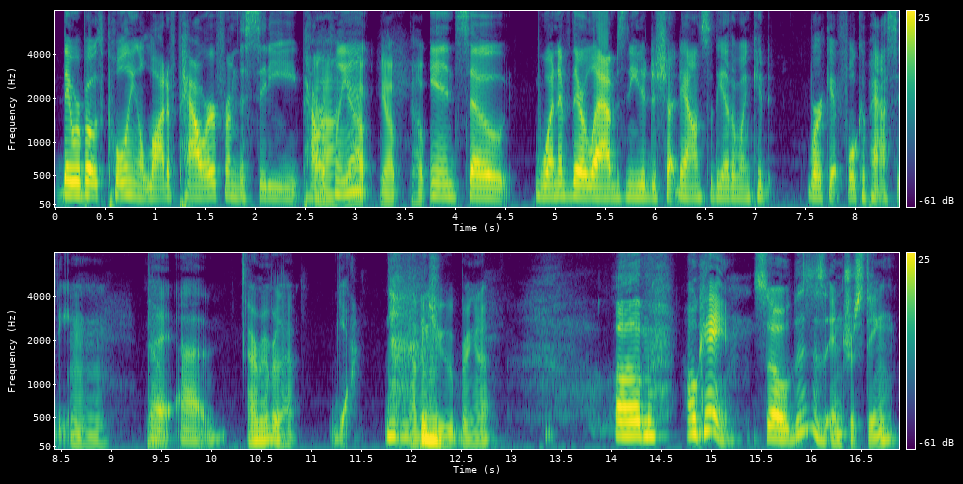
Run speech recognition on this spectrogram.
they were both pulling a lot of power from the city power Ah, plant, Yep, yep, yep. and so one of their labs needed to shut down so the other one could work at full capacity. Mhm. But um, I remember that. yeah. now that you bring it up. Um, okay, so this is interesting.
